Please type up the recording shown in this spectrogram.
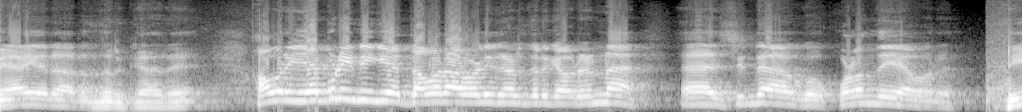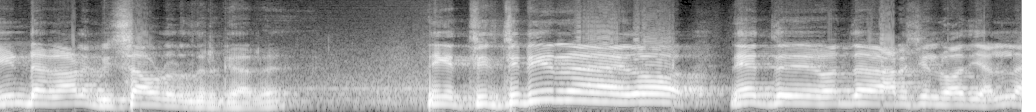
மேயராக இருந்திருக்காரு. அவர் எப்படி நீங்கள் தவறாக வழி நடத்திருக்காரு அவர் என்ன சின்ன குழந்தையா அவர்? நீண்ட கால விசாவில் இருந்திருக்காரு. நீங்கள் திடீர்னு ஏதோ நேற்று வந்த அரசியல்வாதி அல்ல.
